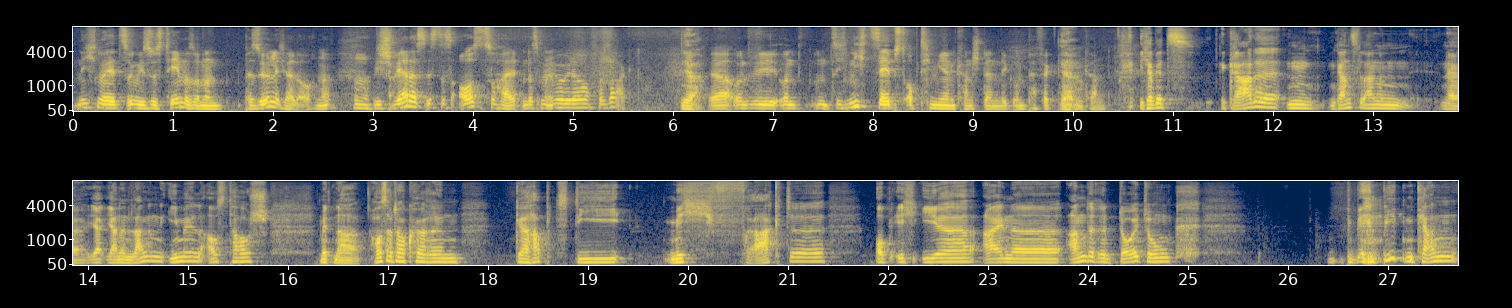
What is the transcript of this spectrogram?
nicht nur jetzt irgendwie Systeme, sondern persönlich halt auch. Ne? Wie schwer das ist, das auszuhalten, dass man immer wieder versagt. Ja. Ja, und, wie, und, und sich nicht selbst optimieren kann ständig und perfekt werden kann. Ich habe jetzt gerade einen ganz langen, naja, ja, ja, einen langen E-Mail-Austausch mit einer Hossertalk-Hörerin gehabt, die mich fragte, ob ich ihr eine andere Deutung bieten kann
